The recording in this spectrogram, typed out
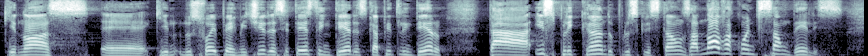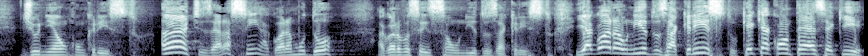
que nós, é, que nos foi permitido, esse texto inteiro, esse capítulo inteiro, está explicando para os cristãos a nova condição deles de união com Cristo. Antes era assim, agora mudou. Agora vocês são unidos a Cristo. E agora, unidos a Cristo, o que, que acontece aqui?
